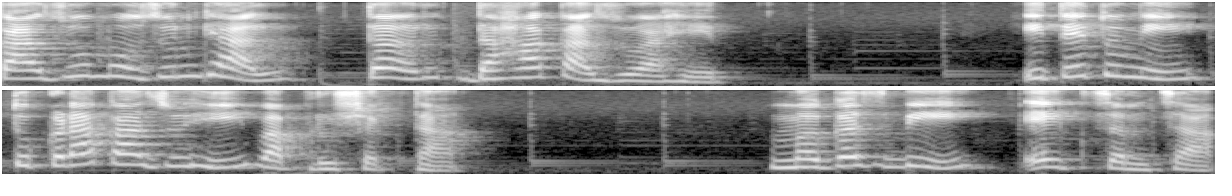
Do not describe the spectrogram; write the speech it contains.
काजू मोजून घ्याल तर दहा काजू आहेत. इथे तुम्ही तुकडा काजूही वापरू शकता. मगजबी एक चमचा.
